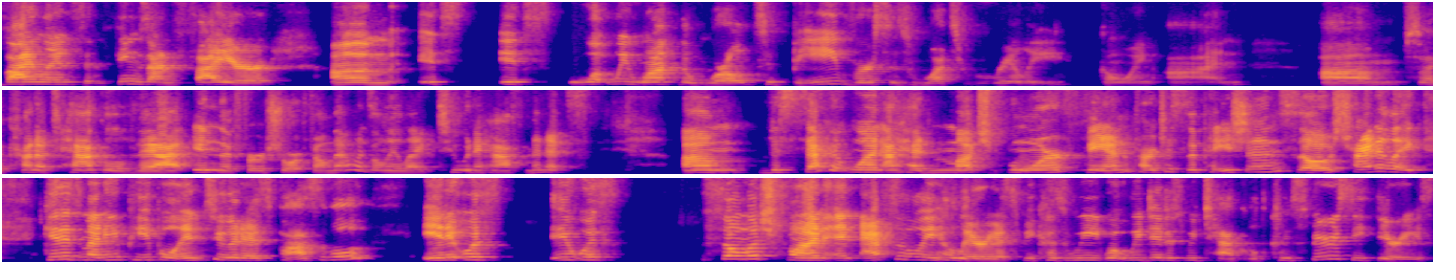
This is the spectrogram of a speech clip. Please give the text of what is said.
violence and things on fire. Um, it's it's what we want the world to be versus what's really going on. Um, so I kind of tackled that in the first short film. That one's only like two and a half minutes. Um, the second one, I had much more fan participation. So I was trying to like get as many people into it as possible. And it was it was so much fun and absolutely hilarious because we what we did is we tackled conspiracy theories.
